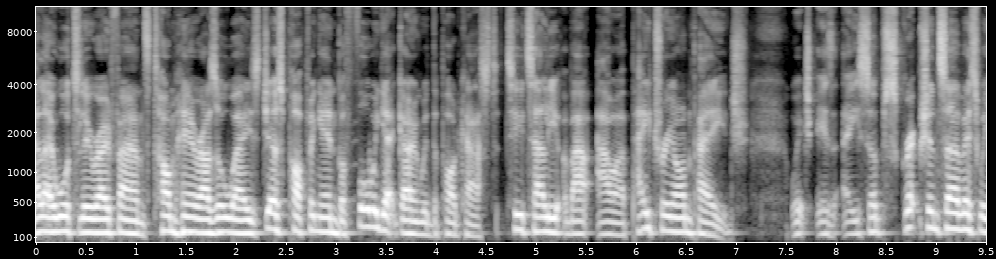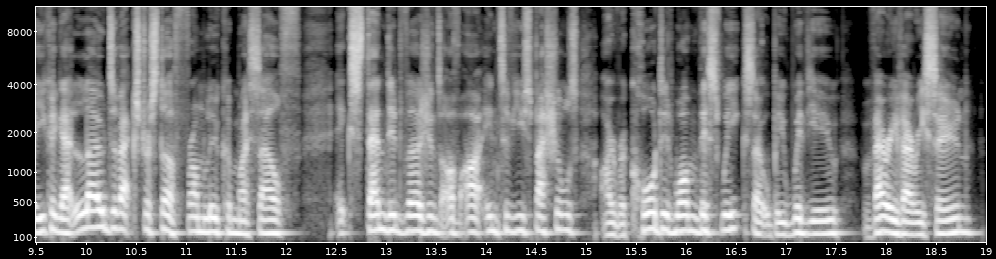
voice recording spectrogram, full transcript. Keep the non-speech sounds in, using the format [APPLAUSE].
Hello, Waterloo Road fans. Tom here, as always, just popping in before we get going with the podcast to tell you about our Patreon page, which is a subscription service where you can get loads of extra stuff from Luke and myself, extended versions of our interview specials. I recorded one this week, so it will be with you very, very soon.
